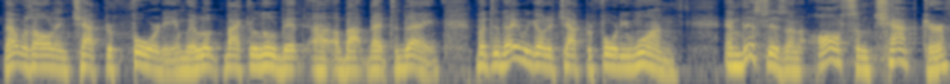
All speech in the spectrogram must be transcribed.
That was all in chapter 40, and we'll look back a little bit uh, about that today. But today we go to chapter 41, and this is an awesome chapter,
